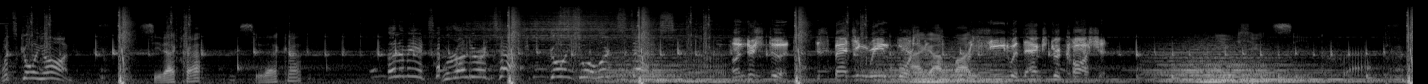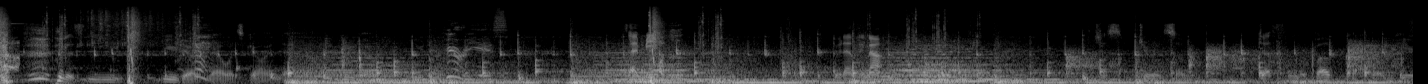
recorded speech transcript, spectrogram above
What's going on? See that crap? See that crap? Enemy attack! We're under attack! Going to alert status! Understood. Dispatching reinforcements. I got body. Proceed with extra caution. You can't see crap. You, you don't know what's going down. You don't. Here he is! Is that me? Evidently not. Just doing some death from above crap over here.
